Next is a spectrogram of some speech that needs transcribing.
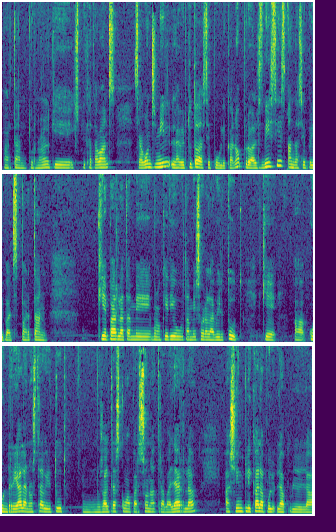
Per tant, tornant al que he explicat abans, Segons Mill, la virtut ha de ser pública, no? però els vicis han de ser privats. Per tant, què parla també, bueno, què diu també sobre la virtut? Que eh, conrear la nostra virtut, nosaltres com a persona, treballar-la, això implica la, la, la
